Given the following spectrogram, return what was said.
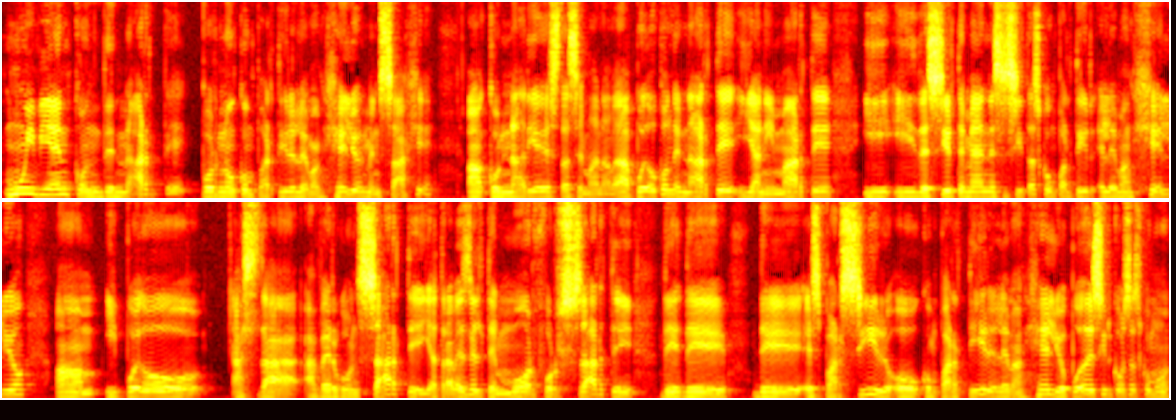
muy bien condenarte por no compartir el Evangelio, el mensaje, Ah, con nadie esta semana, ¿verdad? Puedo condenarte y animarte y, decirte, man, necesitas compartir el Evangelio um, y puedo hasta avergonzarte y a través del temor forzarte de, de, de, esparcir o compartir el Evangelio. Puedo decir cosas como,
